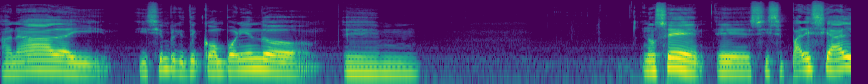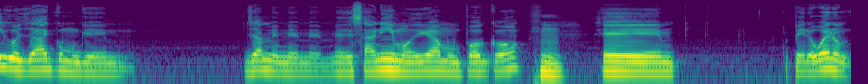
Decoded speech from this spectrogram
a nada y, y siempre que estoy componiendo, em, no sé, eh, si se parece a algo ya como que ya me, me- me- me desanimo, digamos, un poco. Hmm. Eh, pero bueno,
